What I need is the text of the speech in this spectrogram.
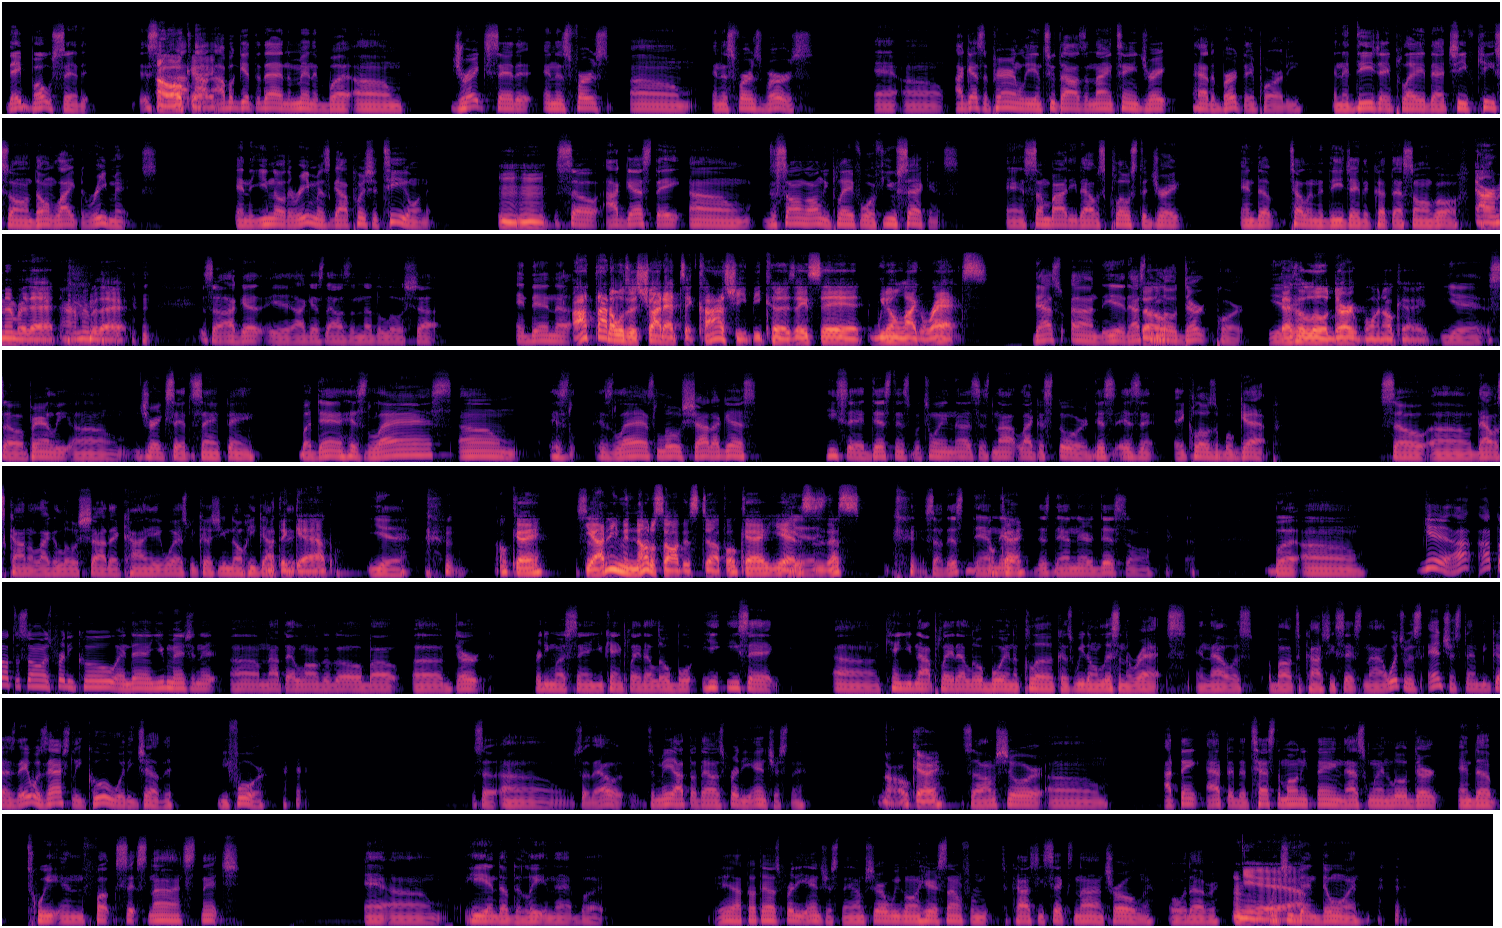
They both said it. So oh, okay. I, I, I will get to that in a minute, but um Drake said it in his first um in his first verse and um, I guess apparently in 2019, Drake had a birthday party, and the DJ played that Chief Keef song "Don't Like the Remix," and you know the remix got Pusha T on it. Mm-hmm. So I guess they um, the song only played for a few seconds, and somebody that was close to Drake ended up telling the DJ to cut that song off. I remember that. I remember that. so I guess yeah, I guess that was another little shot. And then uh, I thought it was a shot at Tekashi because they said we don't like rats. That's uh yeah, that's so, the Lil Durk part. Yeah. That's a Lil Durk one. Okay. Yeah. So apparently um Drake said the same thing. But then his last um his his last little shot, I guess, he said distance between us is not like a store. This isn't a closable gap. So um that was kind of like a little shot at Kanye West because you know he got the, the gap. Yeah. Okay. So, yeah, I didn't even notice all this stuff. Okay. Yeah, yeah. this is that's so this damn okay. near this damn near this song. but um yeah, I, I thought the song was pretty cool. And then you mentioned it um not that long ago about uh Durk pretty much saying you can't play that little boy. He he said, uh, can you not play that little boy in the club because we don't listen to rats? And that was about Tekashi Six Nine, which was interesting because they was actually cool with each other before. So um so that was to me I thought that was pretty interesting. Oh, okay. So I'm sure um I think after the testimony thing, that's when Lil Durk end up tweeting fuck six nine snitch. And um he ended up deleting that, but yeah, I thought that was pretty interesting. I'm sure we're gonna hear something from Tekashi Six Nine trolling or whatever. Yeah. What you been doing.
